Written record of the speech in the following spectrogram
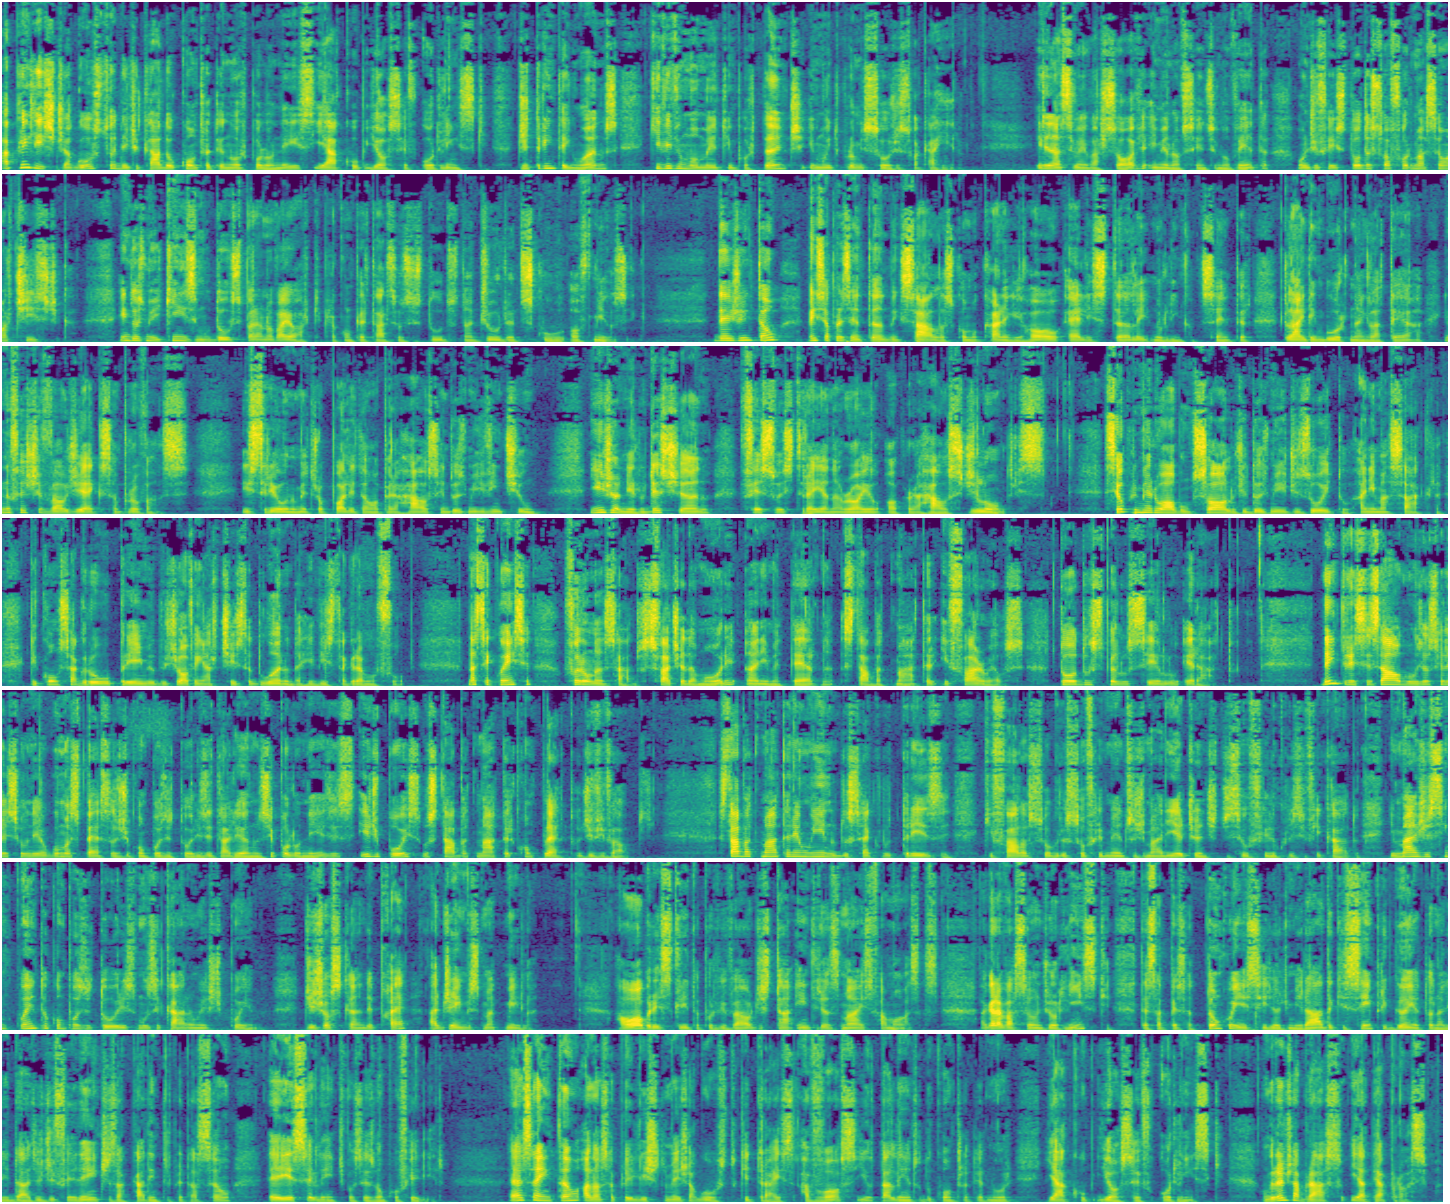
A playlist de agosto é dedicada ao contratenor polonês Jakub Józef Orlinski, de 31 anos, que vive um momento importante e muito promissor de sua carreira. Ele nasceu em Varsóvia em 1990, onde fez toda a sua formação artística. Em 2015, mudou-se para Nova York para completar seus estudos na Juilliard School of Music. Desde então, vem se apresentando em salas como Carnegie Hall, Alice Tully no Lincoln Center, Glyndebourne na Inglaterra e no Festival de Aix-en-Provence. Estreou no Metropolitan Opera House em 2021 e, em janeiro deste ano, fez sua estreia na Royal Opera House de Londres. Seu primeiro álbum solo, de 2018, Anima Sacra, lhe consagrou o prêmio do Jovem Artista do Ano da revista Gramophone. Na sequência, foram lançados Fatia d'Amore, Anima Eterna, Stabat Mater e Farewells, todos pelo selo Erato. Dentre esses álbuns, eu selecionei algumas peças de compositores italianos e poloneses e depois o Stabat Mater completo de Vivaldi. Stabat Mater é um hino do século XIII que fala sobre os sofrimentos de Maria diante de seu filho crucificado, e mais de 50 compositores musicaram este poema, de Josquin de Pré a James Macmillan. A obra escrita por Vivaldi está entre as mais famosas. A gravação de Orlinsky, dessa peça tão conhecida e admirada que sempre ganha tonalidades diferentes a cada interpretação, é excelente, vocês vão conferir. Essa é então a nossa playlist do mês de agosto, que traz a voz e o talento do contratenor Jakub Józef Orlinsky. Um grande abraço e até a próxima.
